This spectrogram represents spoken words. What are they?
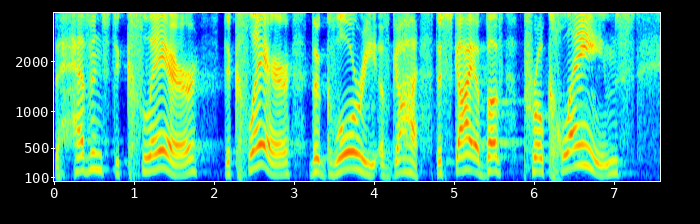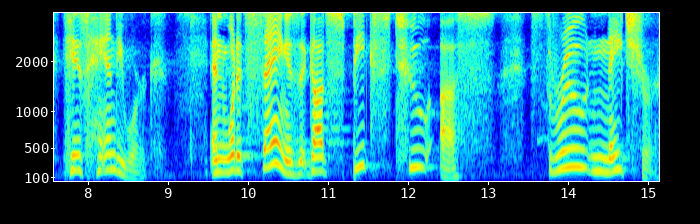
the heavens declare declare the glory of God. The sky above proclaims his handiwork. And what it's saying is that God speaks to us through nature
